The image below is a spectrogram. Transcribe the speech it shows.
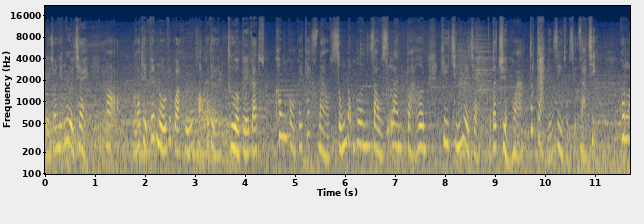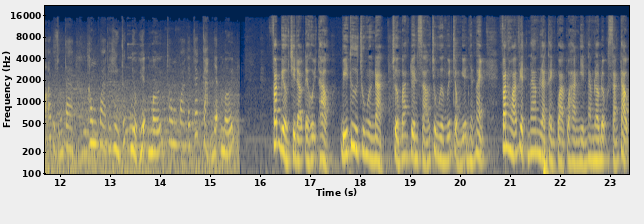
để cho những người trẻ họ có thể kết nối với quá khứ họ có thể thừa kế cái không có cái cách nào sống động hơn giàu sự lan tỏa hơn khi chính người trẻ người ta chuyển hóa tất cả những gì thuộc diện giá trị cốt lõi của chúng ta thông qua cái hình thức biểu hiện mới thông qua cái cách cảm nhận mới. Phát biểu chỉ đạo tại hội thảo, Bí thư Trung ương Đảng, trưởng ban tuyên giáo Trung ương Nguyễn Trọng Nghĩa nhấn mạnh, văn hóa Việt Nam là thành quả của hàng nghìn năm lao động sáng tạo,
